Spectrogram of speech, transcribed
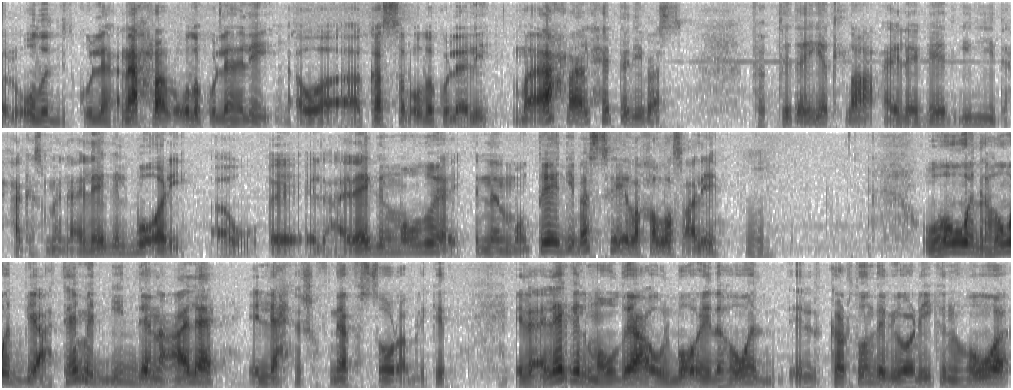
الأوضة دي كلها أنا أحرق الأوضة كلها ليه؟ أو أكسر الأوضة كلها ليه؟ ما أحرق الحتة دي بس. فابتدى يطلع علاجات جديدة حاجة اسمها العلاج البؤري أو العلاج الموضعي إن المنطقة دي بس هي اللي اخلص عليها. وهو ده هو بيعتمد جدا على اللي إحنا شفناه في الصور قبل كده. العلاج الموضعي أو البؤري ده هو الكرتون ده بيوريك إن هو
